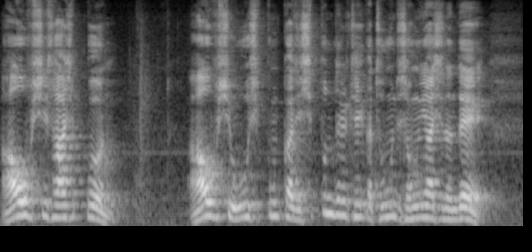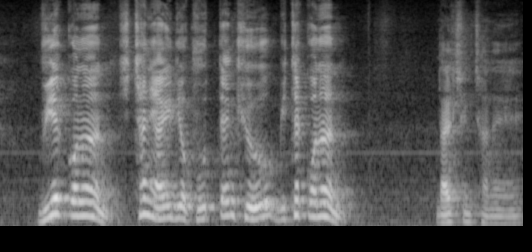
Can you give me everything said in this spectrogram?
9시 40분, 9시 50분까지 10분 드릴 테니까 두 문제 정리하시는데 위에 거는 시찬이 아이디어 good thank you 밑에 거는 날 칭찬해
